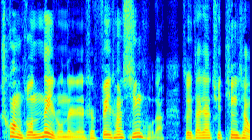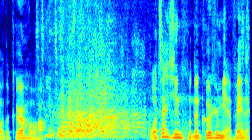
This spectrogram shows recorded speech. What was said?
创作内容的人是非常辛苦的。所以大家去听一下我的歌，好不好？我再辛苦，那歌是免费的。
